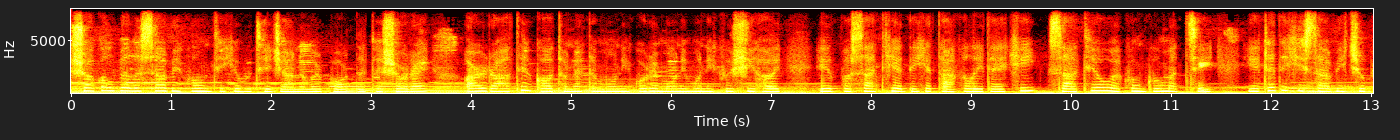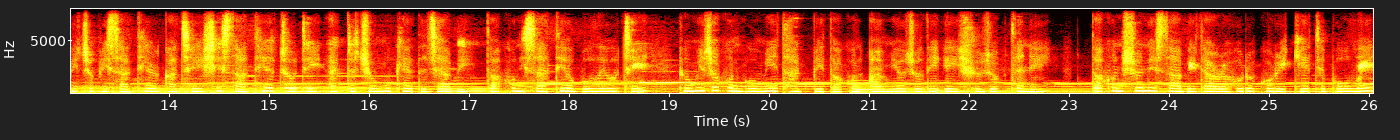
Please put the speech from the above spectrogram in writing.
সকালবেলা সাবি ঘুম থেকে উঠে জানালার পর্দাটা সরায় আর রাতের ঘটনাটা মনে করে মনে মনে খুশি হয়। এরপর সাথিয়ার দিকে তাকালে দেখি সাথিয়াও এখন ঘুমাচ্ছে। এটা দেখে সাবি চুপি চুপি সাথিয়ার কাছে এসে সাথিয়া ছোটে একটা চুমু খেতে যাবে। তখনই সাথিয়া বলে ওঠে, তুমি যখন ঘুমিয়ে থাকবে তখন আমিও যদি এই সুযোগটা নেই তখন শুনে সাবি তাড়াহুড়ো করে কেটে বলে,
